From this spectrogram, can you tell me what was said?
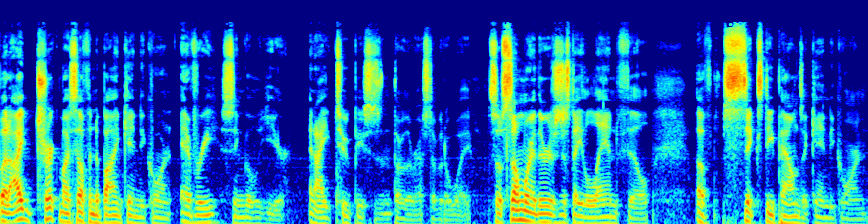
But I trick myself into buying candy corn every single year, and I eat two pieces and throw the rest of it away. So somewhere there's just a landfill of 60 pounds of candy corn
